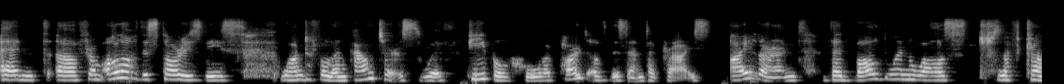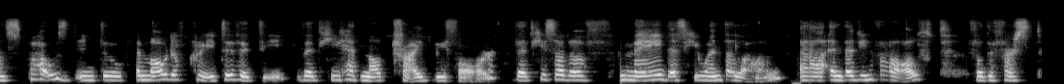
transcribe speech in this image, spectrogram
And uh, from all of the stories, these wonderful encounters with people who were part of this enterprise, I learned that Baldwin was sort of transposed into a mode of creativity that he had not tried before, that he sort of made as he went along, uh, and that involved for the first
